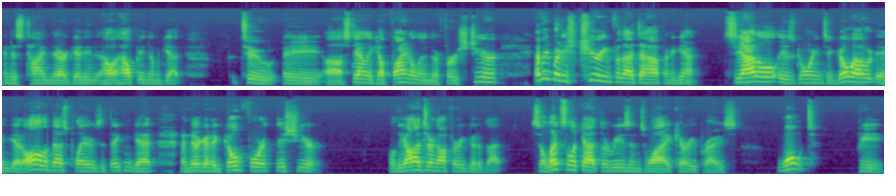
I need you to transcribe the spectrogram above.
and his time there, getting helping them get to a uh, Stanley Cup final in their first year everybody's cheering for that to happen again. Seattle is going to go out and get all the best players that they can get, and they're going to go for it this year. Well, the odds are not very good of that. So let's look at the reasons why Carey Price won't be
